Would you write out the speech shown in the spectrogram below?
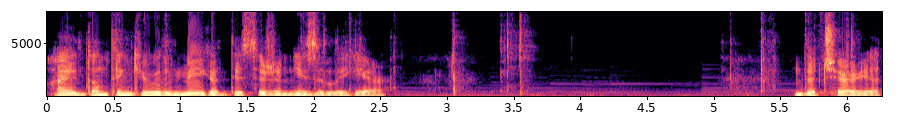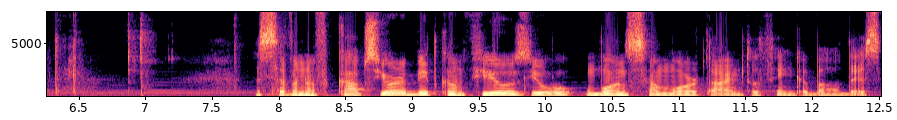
I don't think you will make a decision easily here. The chariot. The Seven of Cups. You're a bit confused. You want some more time to think about this.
